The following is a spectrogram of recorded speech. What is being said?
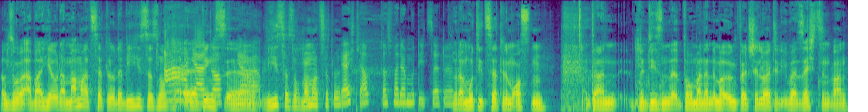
Und so, aber hier oder Mama-Zettel oder wie hieß das noch? Ah, äh, ja, Dings, doch, äh, ja. wie hieß das noch? Mama-Zettel? Ja, ich glaube, das war der Mutti-Zettel. Oder Mutti-Zettel im Osten. Und dann mit diesen, wo man dann immer irgendwelche Leute, die über 16 waren.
